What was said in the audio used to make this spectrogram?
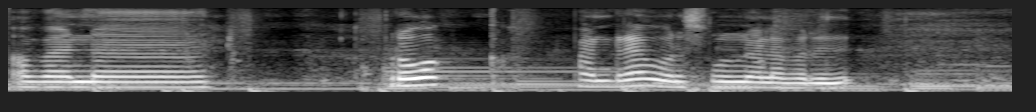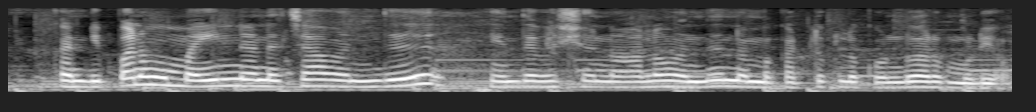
அவனை ப்ரோக் பண்ணுற ஒரு சூழ்நிலை வருது. கண்டிப்பாக நம்ம மைண்ட் நினச்சா வந்து எந்த விஷயம்னாலும் வந்து நம்ம கட்டுக்குள்ளே கொண்டு வர முடியும்.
